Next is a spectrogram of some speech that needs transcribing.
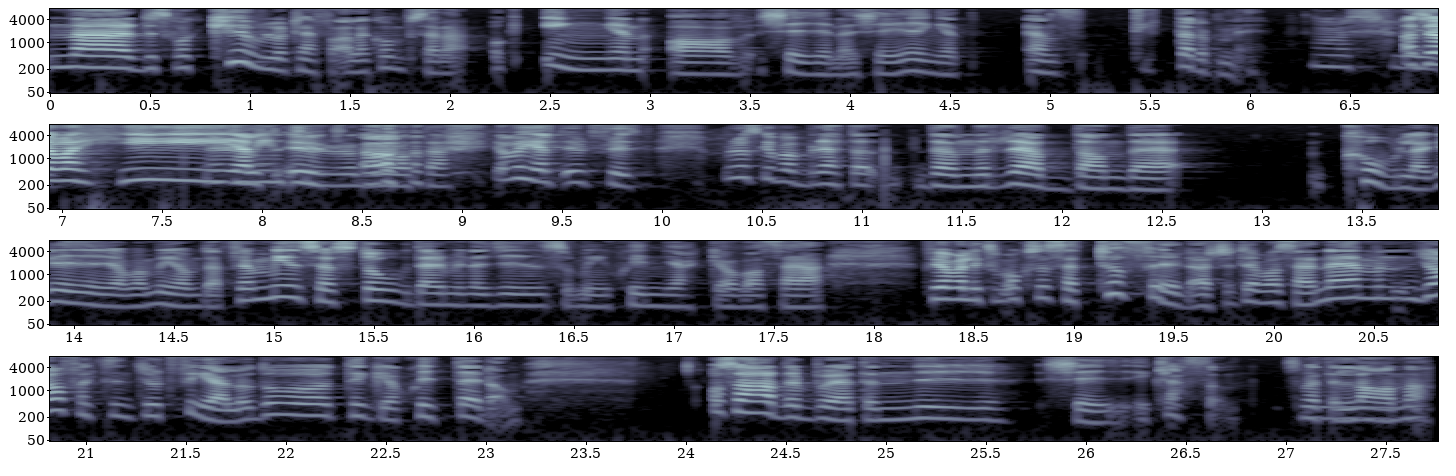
när det ska vara kul att träffa alla kompisarna och ingen av tjejerna i tjejgänget ens tittade på mig. Alltså jag var helt ut... Ja. Jag var helt utfryst. Men då ska jag bara berätta den räddande coola grejen jag var med om där. För jag minns hur jag stod där i mina jeans och min skinnjacka och var så här. För jag var liksom också så tuff i det där så jag var så här, nej men jag har faktiskt inte gjort fel och då tänker jag skita i dem. Och så hade det börjat en ny tjej i klassen som hette Lana.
